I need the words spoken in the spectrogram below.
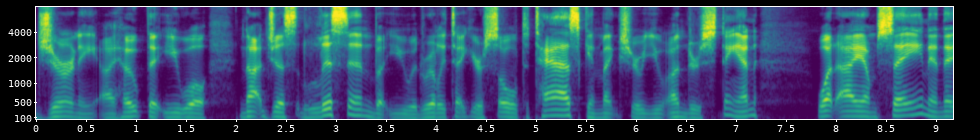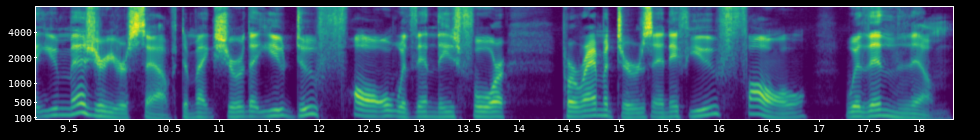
journey, I hope that you will not just listen, but you would really take your soul to task and make sure you understand what I am saying and that you measure yourself to make sure that you do fall within these four parameters. And if you fall within them,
